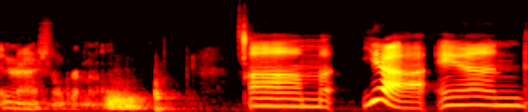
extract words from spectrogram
international criminal. um, yeah, and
